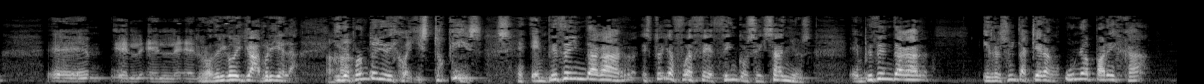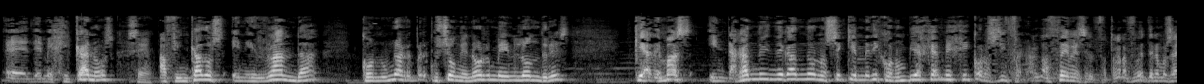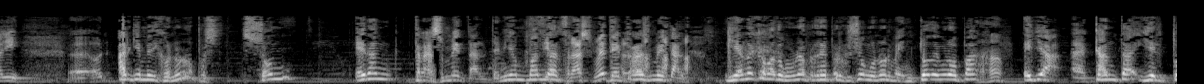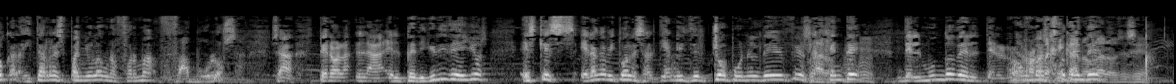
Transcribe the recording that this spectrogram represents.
Eh, el, Rodrigo y Gabriela. Y de pronto yo digo, ¿y esto qué es? Empiezo a indagar, esto ya fue hace cinco o seis años, empiezo a indagar y resulta que eran una pareja eh, de mexicanos afincados en Irlanda con una repercusión enorme en Londres que además, indagando, indagando, no sé quién me dijo en un viaje a México, no sé si Fernando Aceves, el fotógrafo que tenemos allí, eh, alguien me dijo, no, no, pues son eran transmetal, tenían bandas de transmetal. y han acabado con una repercusión enorme en toda Europa. Ella eh, canta y él toca la guitarra española de una forma fabulosa. O sea, pero el pedigrí de ellos es que eran habituales al tianguis del Chopo en el DF, o sea, gente del mundo del, rock más potente.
